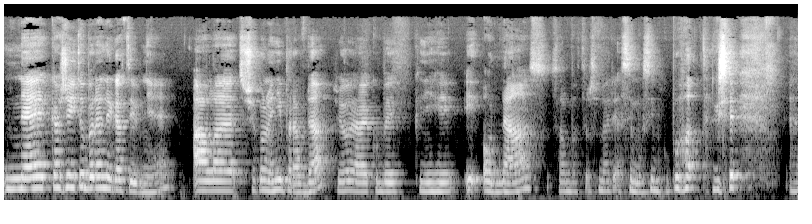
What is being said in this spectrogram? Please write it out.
Ne, každý to bere negativně, ale což jako není pravda, že jo? já jakoby knihy i od nás, Salvatore Smedy asi musím kupovat, takže uh,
